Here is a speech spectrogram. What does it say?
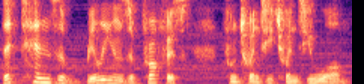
their tens of billions of profits from 2021.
